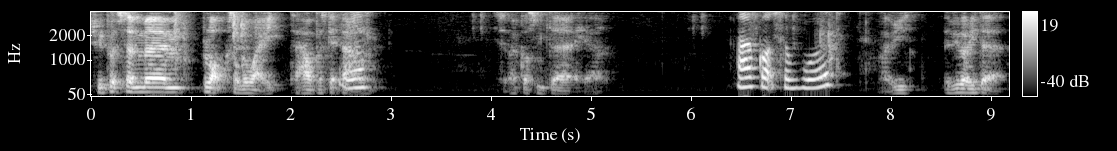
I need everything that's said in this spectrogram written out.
Should we put some um, blocks on the way to help us get down? Yeah. So I've got some dirt here. I've got some wood. Have you, have you got any dirt?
